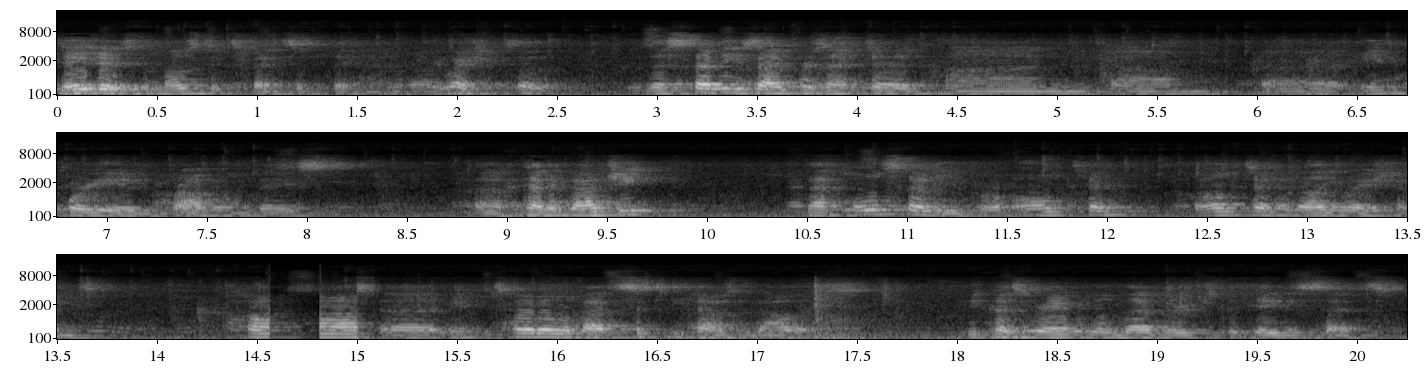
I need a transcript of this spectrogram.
data is the most expensive thing in evaluation. So the studies I presented on um, uh, inquiry and problem-based uh, pedagogy, that whole study for all 10, all 10 evaluations cost uh, in total about $60,000 because we're able to leverage the data sets,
